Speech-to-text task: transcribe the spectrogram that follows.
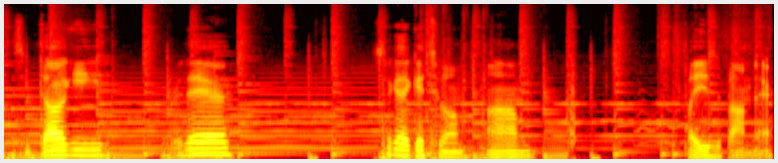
There's doggy over there. I gotta get to him. Um, I'll use a bomb there.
